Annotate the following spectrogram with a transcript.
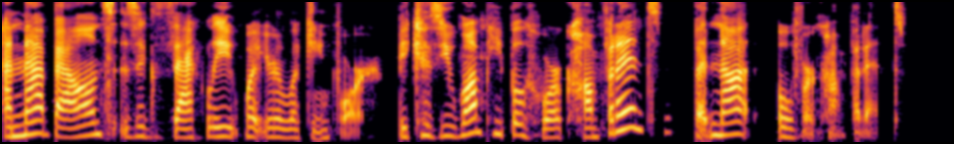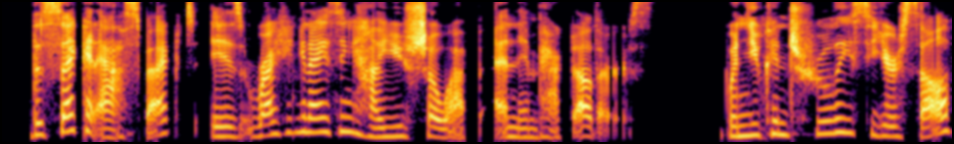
And that balance is exactly what you're looking for because you want people who are confident, but not overconfident. The second aspect is recognizing how you show up and impact others. When you can truly see yourself,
